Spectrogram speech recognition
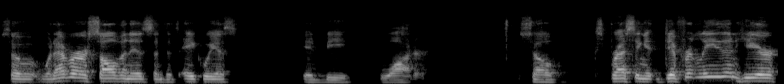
So whatever our solvent is, since it's aqueous, it'd be water. So expressing it differently than here,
